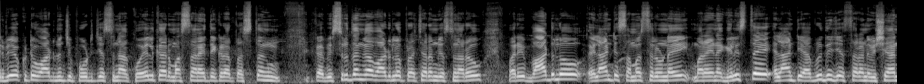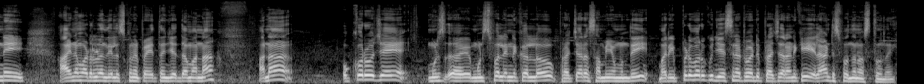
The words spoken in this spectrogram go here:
ఇరవై ఒకటి వార్డు నుంచి పోటీ చేస్తున్న కోయల్కర్ మస్తాన్ అయితే ఇక్కడ ప్రస్తుతం ఇక్కడ విస్తృతంగా వార్డులో ప్రచారం చేస్తున్నారు. మరి వార్డులో ఎలాంటి సమస్యలు ఉన్నాయి మరి ఆయన గెలిస్తే ఎలాంటి అభివృద్ధి చేస్తారనే విషయాన్ని ఆయన మాటలో తెలుసుకునే ప్రయత్నం చేద్దామన్నా. అన్న ఒక్కరోజే మున్సి మున్సిపల్ ఎన్నికల్లో ప్రచార సమయం ఉంది. మరి ఇప్పటి వరకు చేసినటువంటి ప్రచారానికి ఎలాంటి స్పందన వస్తుంది?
